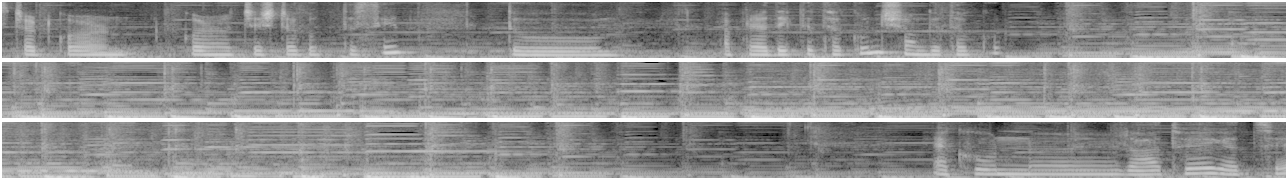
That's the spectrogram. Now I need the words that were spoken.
স্টার্ট করানোর চেষ্টা করতেছি। তো আপনারা দেখতে থাকুন, সঙ্গে থাকুন। এখন রাত হয়ে গেছে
